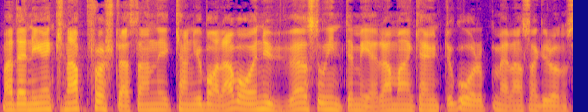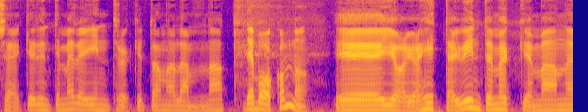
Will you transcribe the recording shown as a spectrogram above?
men den är ju en knapp förstahäst. Den kan ju bara vara en US och inte mera. Man kan ju inte gå med den som grundsäker. Inte med det intrycket den har lämnat. Det bakom då? Eh, ja, jag hittar ju inte mycket men eh,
